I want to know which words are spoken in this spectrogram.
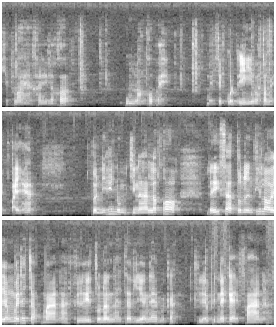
เรียบร้อยฮะคราวนี้เราก็อุ้มน้องเข้าไป ไม่จะกดเอมาทำไมไปฮะตัวนี้ให้นมจริงนแล้วก็เหลืออีกสัตว์ตัวหนึ่งที่เรายังไม่ได้จับมานะคือตัวนั้นน่าจะเลี้ยงได้เหมือนกัน คือเป็นไอ้ไก่ฟ้านะฮะ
